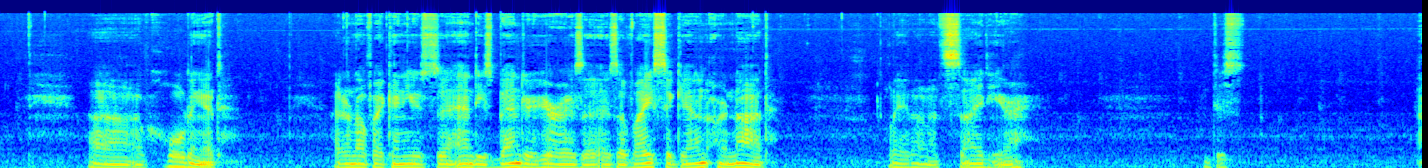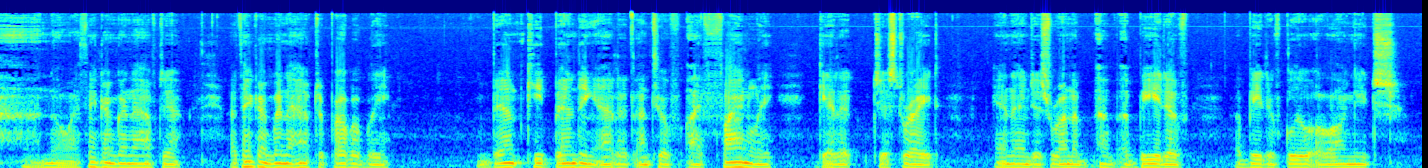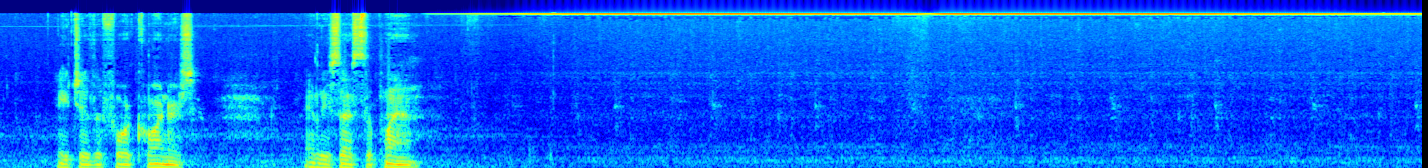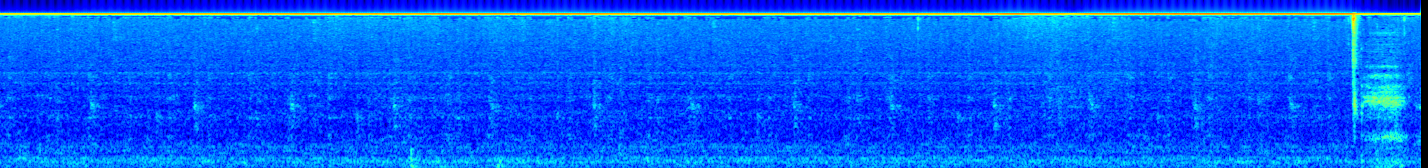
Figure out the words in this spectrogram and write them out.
uh, of holding it, I don't know if I can use uh, Andy's bender here as a, as a vise again or not. Lay it on its side here. Just, uh, no, I think I'm going to have to, I think I'm going to have to probably bend, keep bending at it until I finally get it just right and then just run a, a, a bead of a bead of glue along each each of the four corners. At least that's the plan.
